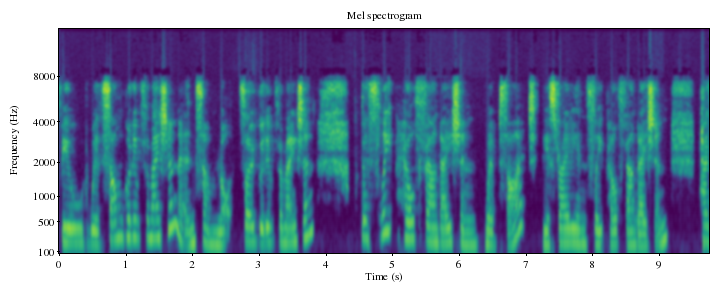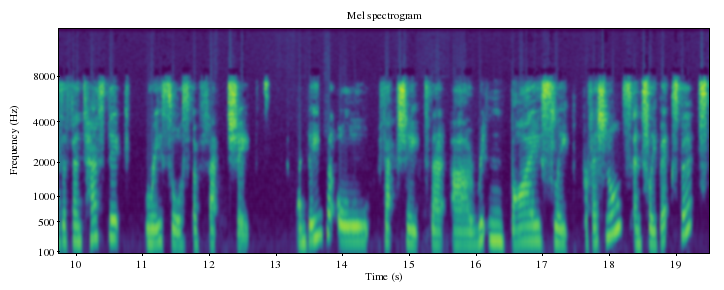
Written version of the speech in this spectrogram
filled with some good information and some not so good information. The Sleep Health Foundation website, the Australian Sleep Health Foundation, has a fantastic resource of fact sheets. And these are all fact sheets that are written by sleep professionals and sleep experts.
